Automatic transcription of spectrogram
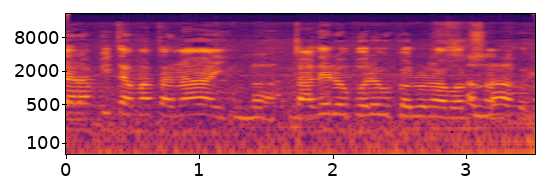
যারা পিতা মাতা নাই তাদের উপরেও করুণা বর্ষণ। করি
